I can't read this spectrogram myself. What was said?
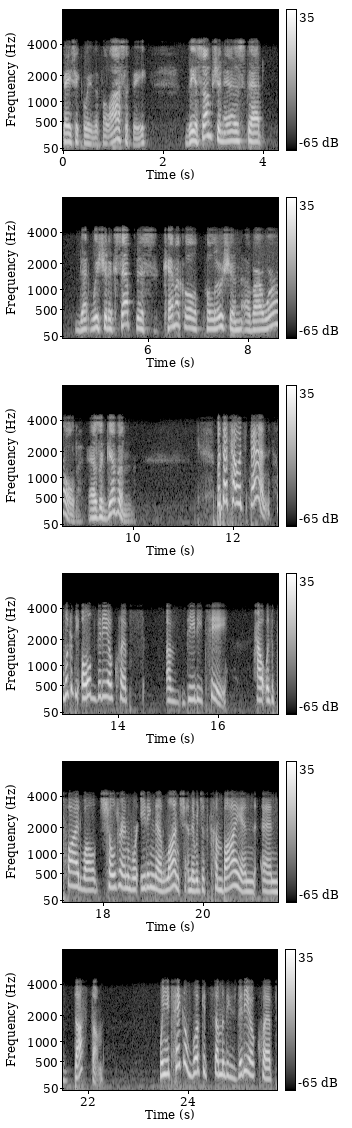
basically the philosophy. The assumption is that that we should accept this chemical pollution of our world as a given. But that's how it's been. Look at the old video clips of DDT, how it was applied while children were eating their lunch and they would just come by and, and dust them when you take a look at some of these video clips,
